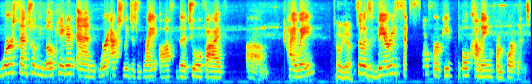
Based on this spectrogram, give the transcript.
we're centrally located and we're actually just right off the 205 um, highway. Oh yeah, So it's very sensible for people coming from Portland.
